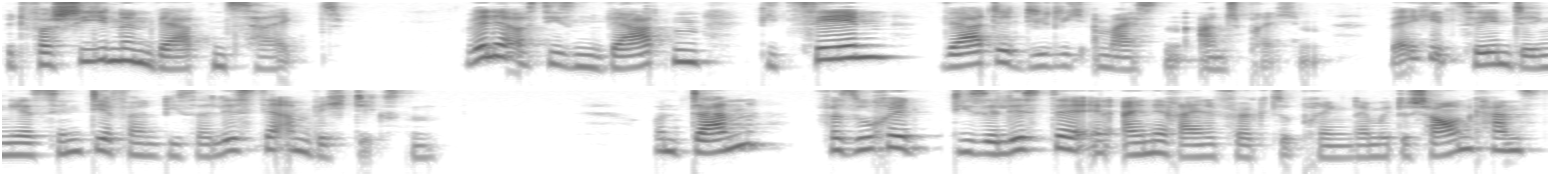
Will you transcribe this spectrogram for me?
mit verschiedenen Werten zeigt. Wähle aus diesen Werten die zehn Werte, die dich am meisten ansprechen. Welche zehn Dinge sind dir von dieser Liste am wichtigsten? Und dann versuche diese Liste in eine Reihenfolge zu bringen, damit du schauen kannst,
